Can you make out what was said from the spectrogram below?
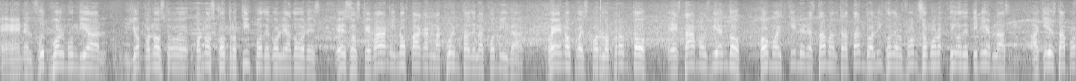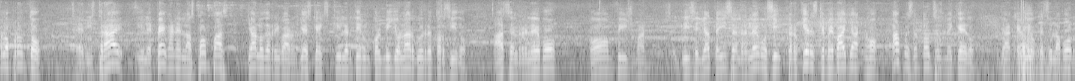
en el fútbol mundial. Y yo conozco, otro tipo de goleadores, esos que van y no pagan la cuenta de la comida. Bueno, pues por lo pronto estamos viendo cómo Skiller está maltratando al hijo de Alfonso, Mor digo, de Tinieblas. Aquí está por lo pronto. Se distrae y le pegan en las pompas. Ya lo derribaron. Y es que Skiller tiene un colmillo largo y retorcido. Hace el relevo con Fishman. Dice, ya te hice el relevo, sí, pero ¿quieres que me vaya? No. Ah, pues entonces me quedo. Ya que vio que su labor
